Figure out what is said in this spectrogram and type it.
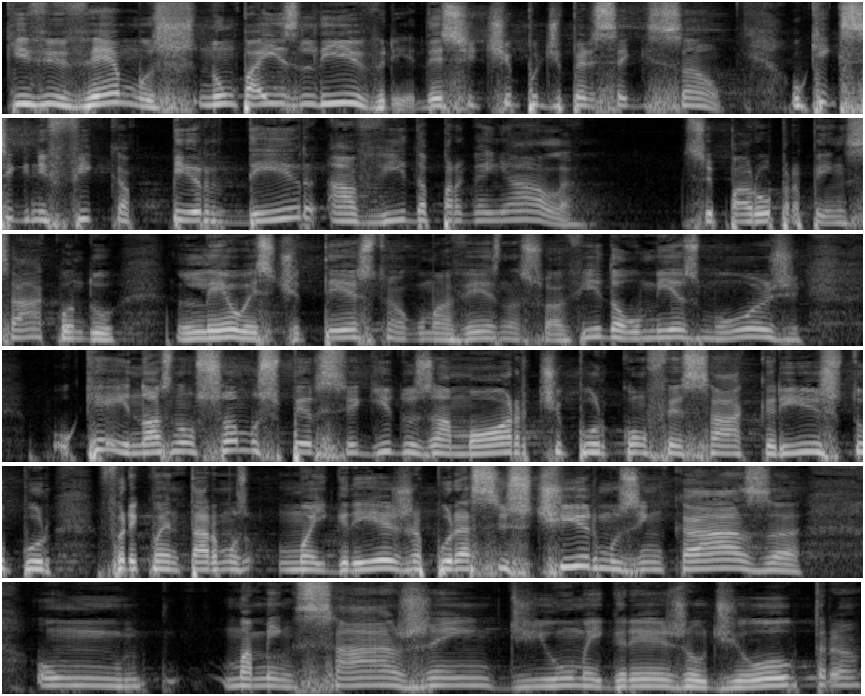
que vivemos num país livre desse tipo de perseguição, o que, que significa perder a vida para ganhá-la? Você parou para pensar quando leu este texto alguma vez na sua vida, ou mesmo hoje? Ok, nós não somos perseguidos à morte por confessar a Cristo, por frequentarmos uma igreja, por assistirmos em casa um, uma mensagem de uma igreja ou de outra.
